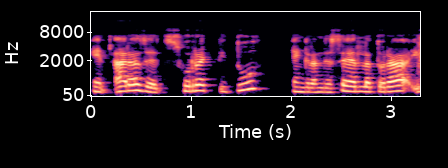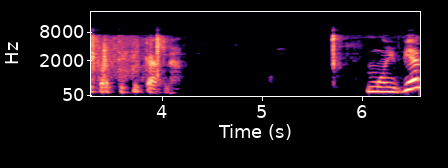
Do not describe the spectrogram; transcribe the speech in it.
en aras de su rectitud, engrandecer la Torah y fortificarla. Muy bien,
